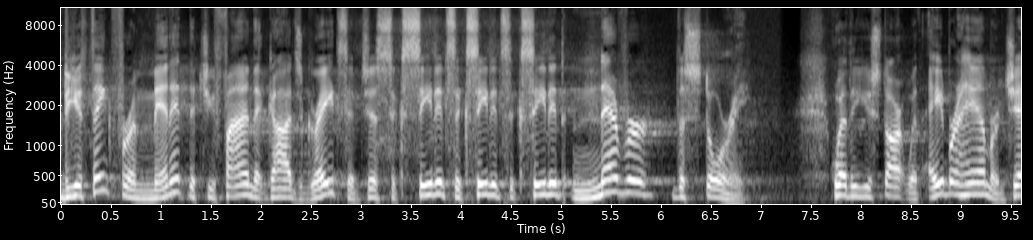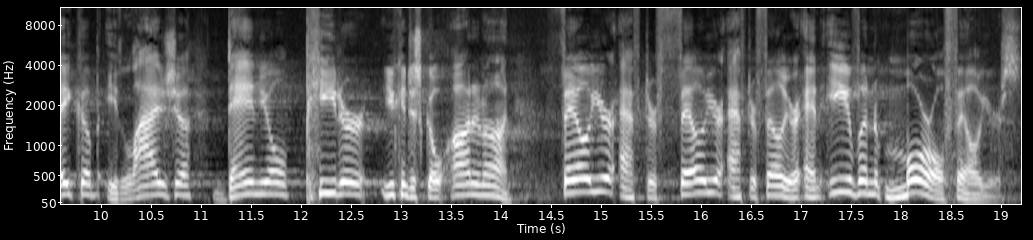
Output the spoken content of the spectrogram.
Do you think for a minute that you find that God's greats have just succeeded, succeeded, succeeded? Never the story. Whether you start with Abraham or Jacob, Elijah, Daniel, Peter, you can just go on and on. Failure after failure after failure, and even moral failures.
